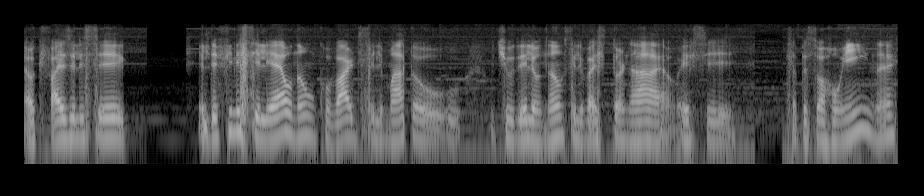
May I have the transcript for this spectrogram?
É o que faz ele ser ele define se ele é ou não um covarde, se ele mata o, o tio dele ou não, se ele vai se tornar esse essa pessoa ruim, né?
